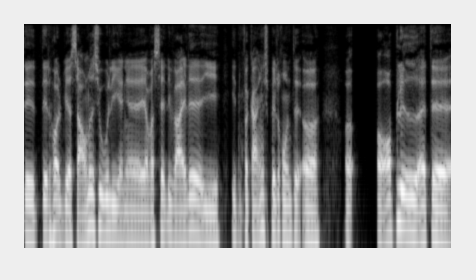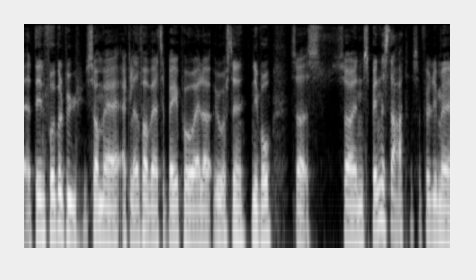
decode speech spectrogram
Det, det er et hold, vi har savnet i Superligaen. Jeg, jeg var selv i Vejle i, i den forgangne spilrunde, og, og, og oplevede, at, øh, at det er en fodboldby, som er, er glad for at være tilbage på allerøverste niveau. Så, så en spændende start, selvfølgelig med,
